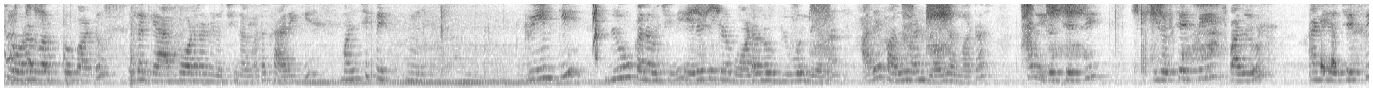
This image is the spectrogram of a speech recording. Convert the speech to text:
ఫ్లోరల్ వర్క్తో పాటు ఇట్లా గ్యాప్ బార్డర్ అనేది వచ్చింది అనమాట శారీకి. మంచి పిస్ గ్రీన్కి బ్లూ కలర్ వచ్చింది. ఏదైతే ఇక్కడ బార్డర్లో బ్లూ ఉంది కదా అదే పళ్ళు అండ్ బ్లౌజ్ అనమాట. సో ఇది వచ్చేసి ఇది వచ్చేసి పళ్ళు అండ్ ఇది వచ్చేసి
